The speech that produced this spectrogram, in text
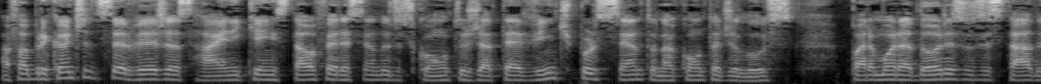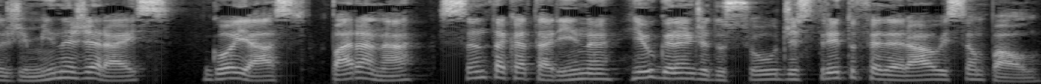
A fabricante de cervejas Heineken está oferecendo descontos de até 20% na conta de luz para moradores dos estados de Minas Gerais, Goiás, Paraná, Santa Catarina, Rio Grande do Sul, Distrito Federal e São Paulo.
